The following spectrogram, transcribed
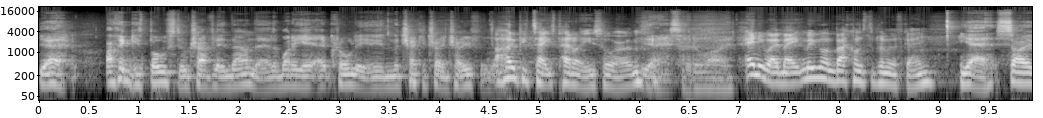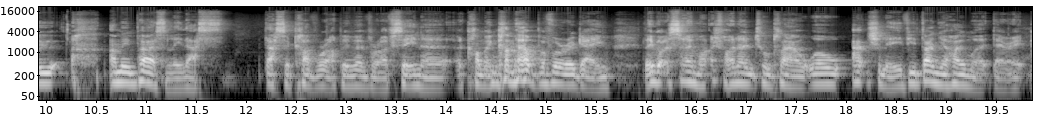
yeah, I think his ball's still travelling down there. The one he hit at Crawley in the Checkatrade Trophy. I hope he takes penalties for him. Yeah, so do I. Anyway, mate, moving on back onto the Plymouth game. Yeah, so I mean, personally, that's that's a cover up if ever I've seen a, a comment come out before a game. They've got so much financial clout. Well, actually, if you've done your homework, Derek,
